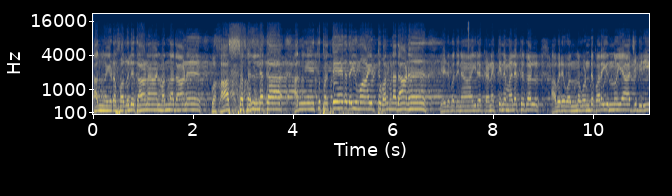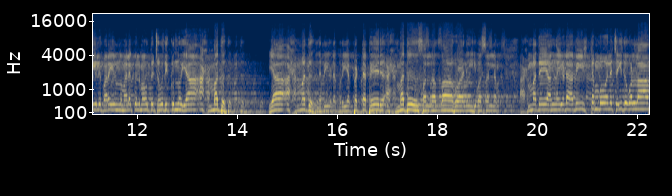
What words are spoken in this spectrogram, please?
അങ്ങയുടെ ഫതിൽ കാണാൻ വന്നതാണ്. അങ്ങേക്ക് പ്രത്യേകതയുമായിട്ട് വന്നതാണ്. എഴുപതിനായിരക്കണക്കിന് മലക്കുകൾ അവർ വന്നുകൊണ്ട് പറയുന്നു യാ ജിബിരിയിൽ പറയുന്നു മലക്കുൽ മൗത്ത് ചോദിക്കുന്നു യാ അഹ്മദ് യാ അഹ്മദ്. നബിയുടെ പ്രിയപ്പെട്ട പേര് അഹ്മദ് സല്ലല്ലാഹു അലൈഹി വസല്ലം. അഹമ്മദെ അങ്ങയുടെ അഭീഷ്ടം പോലെ ചെയ്തു കൊള്ളാം.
